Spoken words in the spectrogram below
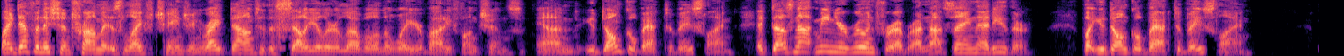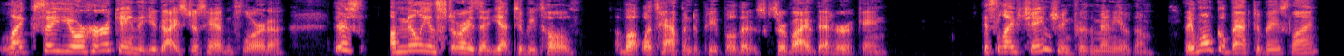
by definition, trauma is life changing right down to the cellular level and the way your body functions. And you don't go back to baseline. It does not mean you're ruined forever. I'm not saying that either, but you don't go back to baseline. Like, say, your hurricane that you guys just had in Florida. There's a million stories that yet to be told about what's happened to people that survived that hurricane. It's life changing for the many of them. They won't go back to baseline.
